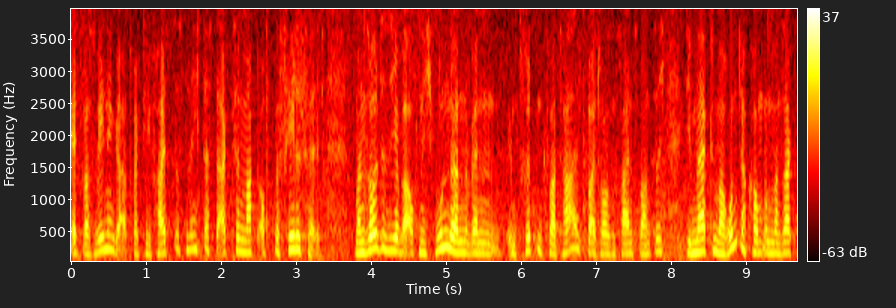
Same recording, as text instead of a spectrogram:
etwas weniger attraktiv, heißt es das nicht, dass der Aktienmarkt auf Befehl fällt. Man sollte sich aber auch nicht wundern, wenn im dritten Quartal 2023 die Märkte mal runterkommen und man sagt,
